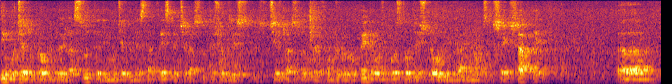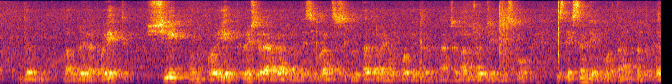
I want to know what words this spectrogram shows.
din bugetul propriu 2%, din bugetul de stat 13% și 85% fonduri europene, 182 de milioane 967. Dăm la al doilea proiect și un proiect, creșterea gradului de siguranță și securitate la aeroportul internațional George Enescu, este extrem de important pentru că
